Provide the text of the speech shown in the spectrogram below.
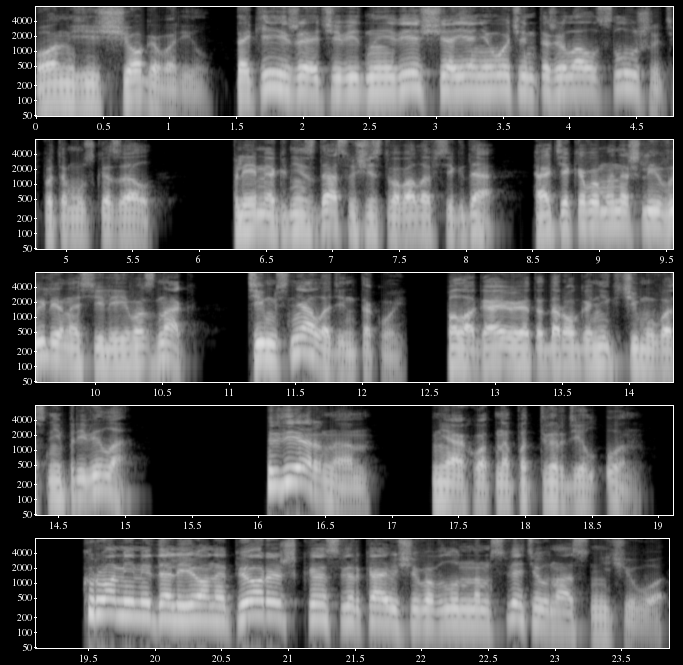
Он еще говорил. Такие же очевидные вещи, а я не очень-то желал слушать, потому сказал, «Племя гнезда существовало всегда». А те, кого мы нашли, выли носили его знак. Тим снял один такой. Полагаю, эта дорога ни к чему вас не привела». «Верно», — неохотно подтвердил он. «Кроме медальона перышка, сверкающего в лунном свете, у нас ничего.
